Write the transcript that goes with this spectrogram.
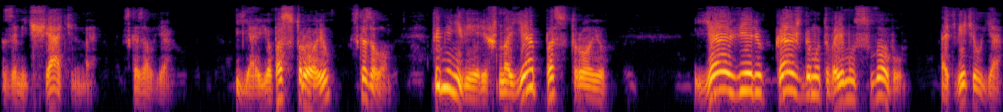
«Замечательно», — сказал я. «Я ее построю», — сказал он. «Ты мне не веришь, но я построю». «Я верю каждому твоему слову», — ответил я.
